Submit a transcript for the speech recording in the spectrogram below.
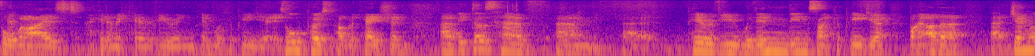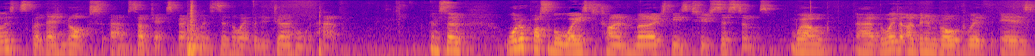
formalized academic peer review in, in Wikipedia. It's all post publication. Uh, it does have um, uh, peer review within the encyclopedia by other uh, generalists, but they're not um, subject specialists in the way that a journal would have. And so, what are possible ways to try and merge these two systems? Well, uh, the way that I've been involved with is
